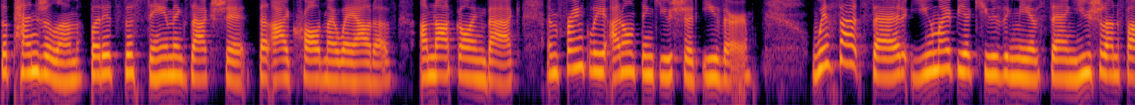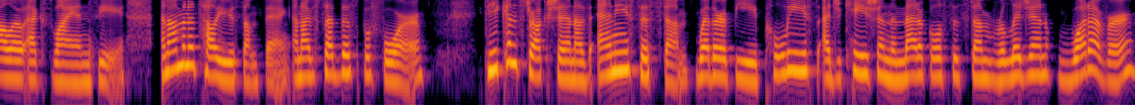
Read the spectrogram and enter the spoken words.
the pendulum, but it's the same exact shit that I crawled my way out of. I'm not going back. And frankly, I don't think you should either. With that said, you might be accusing me of saying you should unfollow X, Y, and Z. And I'm going to tell you something, and I've said this before. Deconstruction of any system, whether it be police, education, the medical system, religion, whatever,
